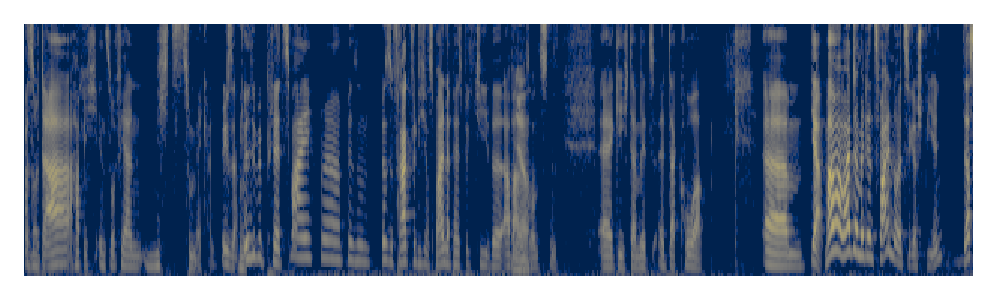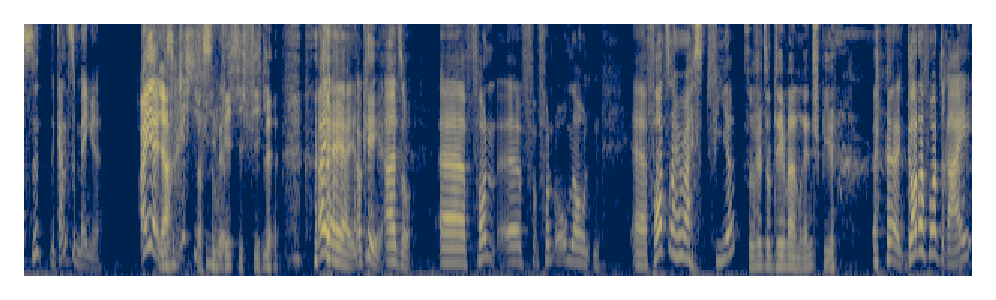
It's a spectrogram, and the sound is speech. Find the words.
also da habe ich insofern nichts zu meckern. Wie gesagt, Little Planet 2, ja, bisschen, bisschen fragwürdig aus meiner Perspektive, aber Ja. ansonsten äh, gehe ich damit äh, d'accord. Ähm, ja, machen wir weiter mit den 92er-Spielen. Das sind eine ganze Menge. Ah ja, das sind richtig das viele. sind richtig viele. Eieiei, okay, also, äh, von, äh, von oben nach unten. Äh, Forza Horizon 4, So viel zum Thema ein Rennspiel. God of War 3,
